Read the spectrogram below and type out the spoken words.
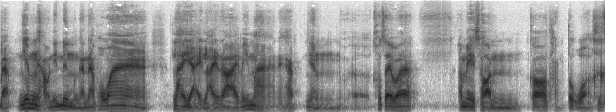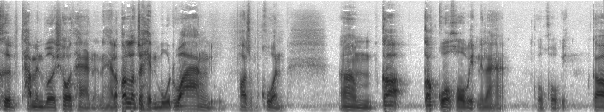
แบบเงียบเหงานิดนึงเหมือนกันนะ เพราะว่ารายใหญ่หลายรายไม่มานะครับ อย่างเข้าใจว่าอเมซอนก็ถอนตัวคือคือทำเป็น virtual แทนนะฮะแล้วก็เราจะเห็นบูธว่างอยู่พอสมควรก็ก็กลัวโควิดนี่แหละฮะกลัวโควิดก็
